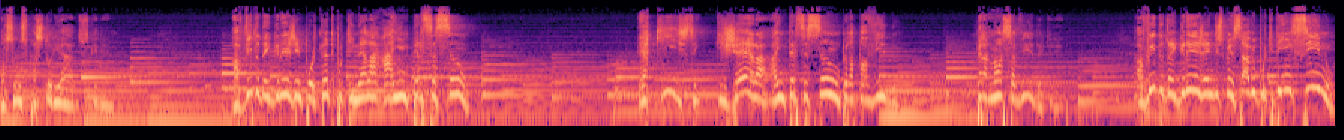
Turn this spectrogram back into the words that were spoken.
Nós somos pastoreados, querido. A vida da igreja é importante porque nela há intercessão. É aqui que gera a intercessão pela tua vida, pela nossa vida, querido. A vida da igreja é indispensável porque tem ensino,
